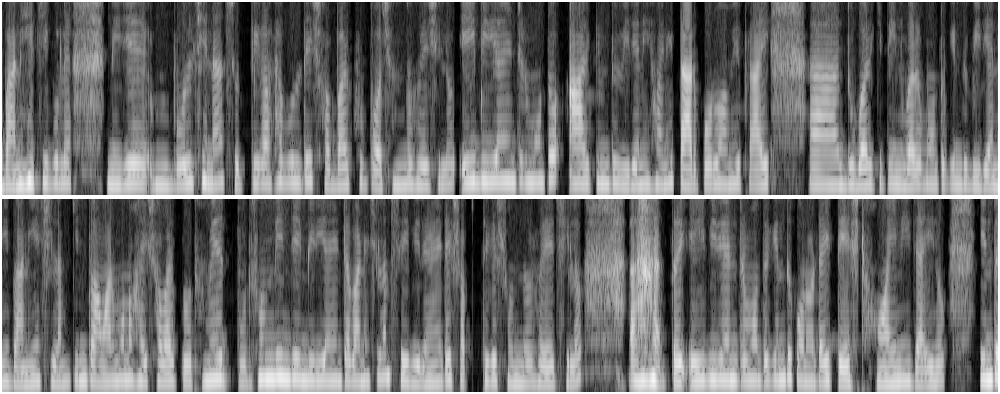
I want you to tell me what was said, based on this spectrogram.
বানিয়েছি বলে নিজে বলছি না। সত্যি কথা বলতে সবার খুব পছন্দ হয়েছিল। এই বিরিয়ানিটার মতো আর কিন্তু বিরিয়ানি হয়নি। তারপরও আমি প্রায় দুবার কি তিনবার মতো কিন্তু বিরিয়ানি বানিয়েছিলাম। কিন্তু আমার মনে হয় সবার প্রথমে, প্রথম দিন যে বিরিয়ানিটা বানিয়েছিলাম, সেই বিরিয়ানিটাই সব থেকে সুন্দর হয়েছিল। তো এই বিরিয়ানিটার মতো কিন্তু কোনোটাই টেস্ট হয়নি, যাই হোক। কিন্তু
